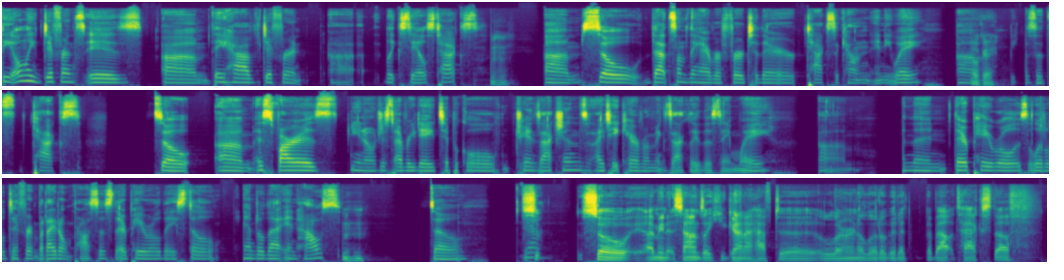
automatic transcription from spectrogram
the only difference is um, they have different uh, like sales tax. Mhm. Um, so that's something I refer to their tax accountant anyway. Um, Okay. Because it's tax. So um, as far as you know, just everyday typical transactions, I take care of them exactly the same way. Um, and then their payroll is a little different, but I don't process their payroll. They still handle that in house. hmm So So, so I mean, it sounds like you kind of have to learn a little bit about tax stuff.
